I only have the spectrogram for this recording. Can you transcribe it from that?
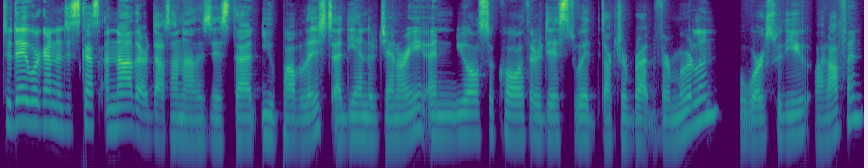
today we're going to discuss another data analysis that you published at the end of January. And you also co authored this with Dr. Brett Vermurlen, who works with you quite often.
